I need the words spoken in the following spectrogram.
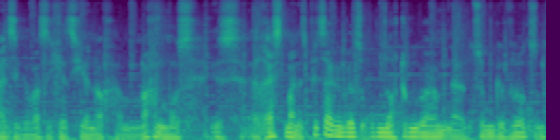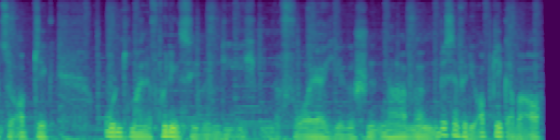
Einzige, was ich jetzt hier noch machen muss, ist Rest meines Pizzagewürz oben noch drüber äh, zum Gewürz und zur Optik. und meine Frühlingszwiebeln, die ich vorher hier geschnitten habe. Ein bisschen für die Optik, aber auch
